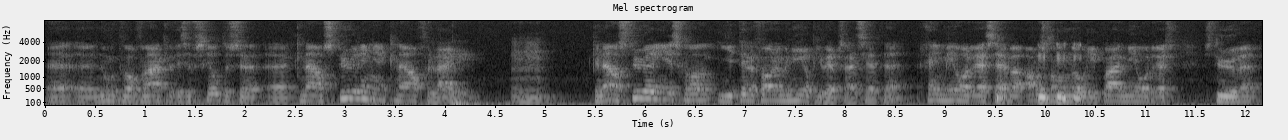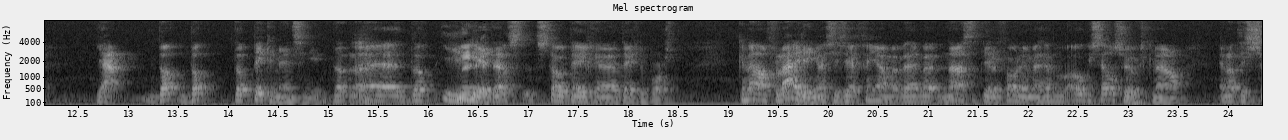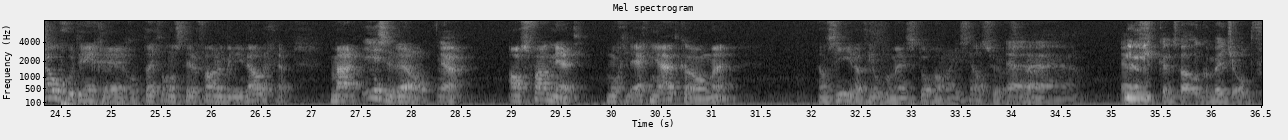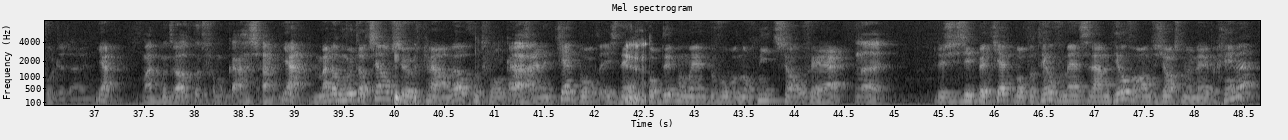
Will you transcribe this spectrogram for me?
eh, eh, noem ik wel vaker, er is een verschil tussen eh, kanaalsturing en kanaalverleiding. Mhm. Kanaalsturing is gewoon je telefoonnummer niet op je website zetten. Geen mailadres hebben, alles van een no-reply mailadres sturen. Ja, dat, dat, dat pikken mensen niet. Dat, Nee. eh, dat irriteert, hè? dat st- stoot tegen, tegen de borst. Kanaalverleiding, als je zegt van ja, maar we hebben naast het telefoonnummer hebben we ook een self-service kanaal. En dat is zo goed ingeregeld dat je ons telefoonnummer niet nodig hebt. Maar het is er wel. Ja, Als vangnet, mocht je er echt niet uitkomen, dan zie je dat heel veel mensen toch wel naar die self-service ja, gaan. ja, ja. Ja. Ja. Dus je kunt wel ook een beetje opvoeden daarin. Ja, Maar het moet wel goed voor elkaar zijn. Ja, maar dan moet dat self-service kanaal wel goed voor elkaar Ja. zijn. Een chatbot is denk Ja. ik op dit moment bijvoorbeeld nog niet zo ver. Nee. Dus je ziet bij chatbot dat heel veel mensen daar met heel veel enthousiasme mee beginnen.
